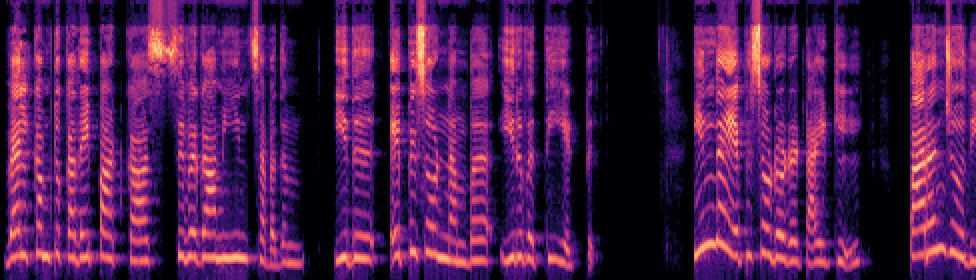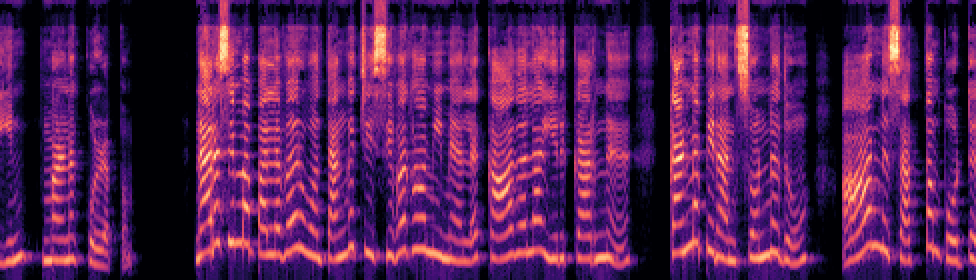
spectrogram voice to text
வெல்கம் டு கதை பாட்காஸ்ட் சிவகாமியின் சபதம். இது எபிசோட் நம்பர் இருபத்தி எட்டு. இந்த எபிசோடோட டைட்டில் பரஞ்சோதியின் மனக்குழப்பம். நரசிம்ம பல்லவர் உன் தங்கச்சி சிவகாமி மேல காதலா இருக்கார்னு கண்ணபிரான் சொன்னதும் ஆன்னு சத்தம் போட்டு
